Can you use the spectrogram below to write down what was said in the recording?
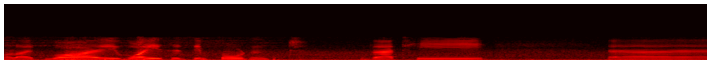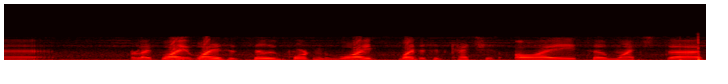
or like why why is it important that he uh, or like why why is it so important? Why why does it catch his eye so much that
